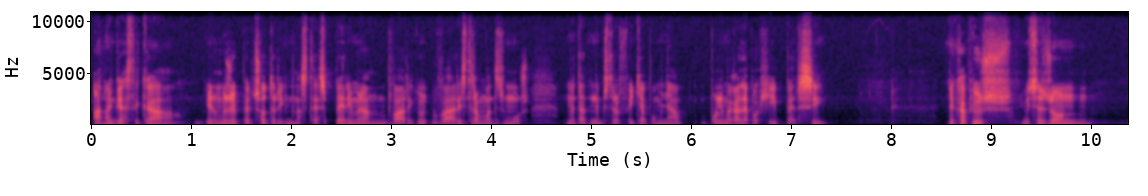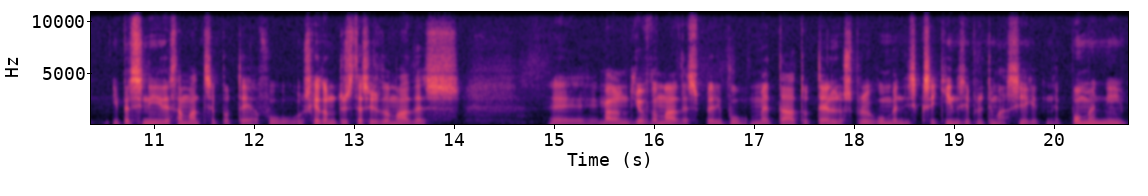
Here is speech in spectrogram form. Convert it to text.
αναγκαστικά, ή νομίζω οι περισσότεροι γυμναστές περίμεναν βαρύ, βαρύς τραυματισμούς μετά την επιστροφή και από μια πολύ μεγάλη εποχή πέρσι. Για κάποιους η σεζόν η περσινή δεν σταμάτησε ποτέ αφού σχεδόν 3-4 εβδομάδες ε, μάλλον δύο εβδομάδες περίπου μετά το τέλος της προηγούμενης ξεκίνησε η προετοιμασία για την επόμενη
